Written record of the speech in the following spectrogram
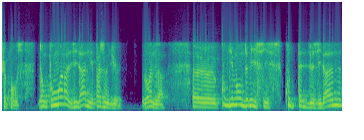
je pense. Donc pour moi, Zidane n'est pas un dieu, loin de là. Euh, coupe du Monde 2006, coup de tête de Zidane,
